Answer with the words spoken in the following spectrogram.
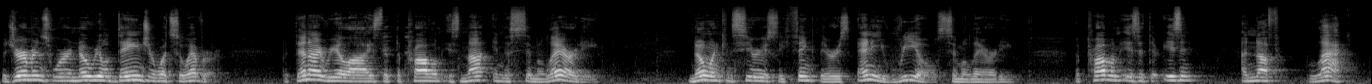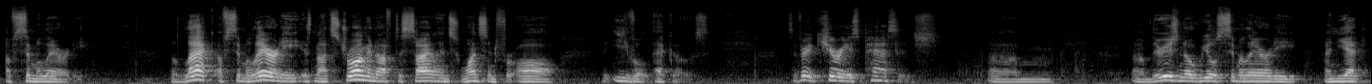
The Germans were in no real danger whatsoever. But then I realized that the problem is not in the similarity. No one can seriously think there is any real similarity. The problem is that there isn't enough lack of similarity. The lack of similarity is not strong enough to silence once and for all the evil echoes. It's a very curious passage. Um, um, there is no real similarity, and yet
